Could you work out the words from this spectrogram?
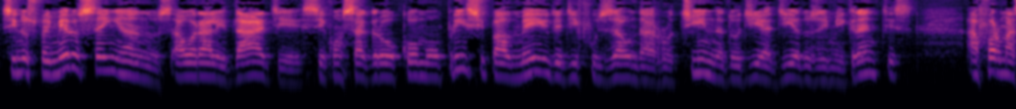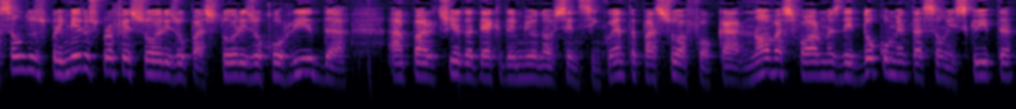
Se nos primeiros 100 anos a oralidade se consagrou como o principal meio de difusão da rotina do dia a dia dos imigrantes, a formação dos primeiros professores ou pastores, ocorrida a partir da década de 1950, passou a focar novas formas de documentação escrita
